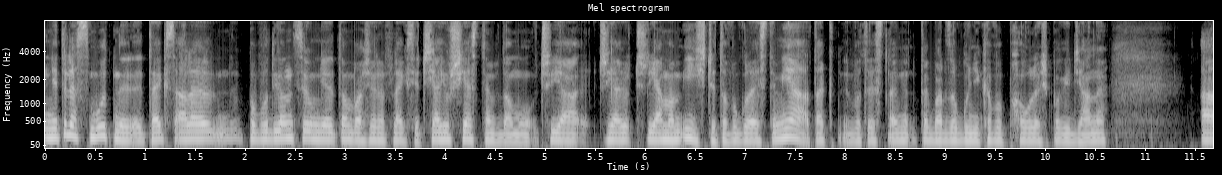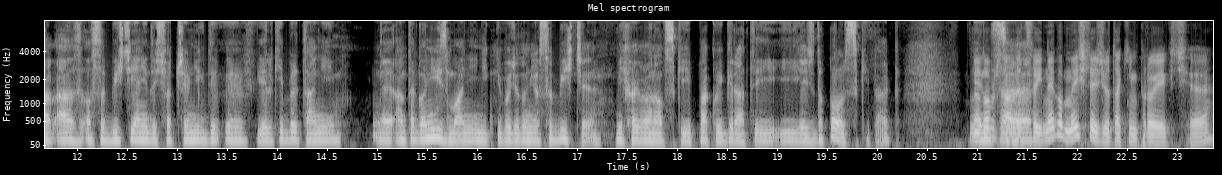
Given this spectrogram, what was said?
nie tyle smutny tekst, ale powodujący u mnie tą właśnie refleksję, czy ja już jestem w domu, czy ja, czy ja, czy ja mam iść, czy to w ogóle jestem ja, tak? Bo to jest tak, tak bardzo ogólnikowo Polish powiedziane. A, a osobiście ja nie doświadczyłem nigdy w Wielkiej Brytanii antagonizmu, ani nikt nie powiedział do mnie osobiście, Michał Iwanowski, pakuj graty i, i jedź do Polski, tak? No Więc, dobrze, ale e, co innego myśleć o takim projekcie,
